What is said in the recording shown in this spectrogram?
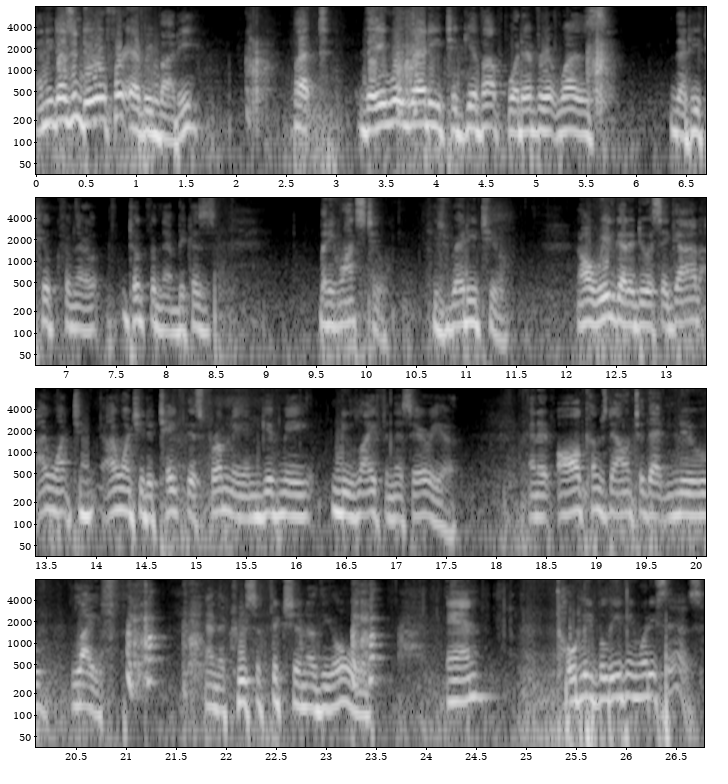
And he doesn't do it for everybody, but they were ready to give up whatever it was that he took from their took from them because but he wants to. He's ready to. And all we've got to do is say, God, I want to I want you to take this from me and give me new life in this area. And it all comes down to that new life and the crucifixion of the old and totally believing what he says.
